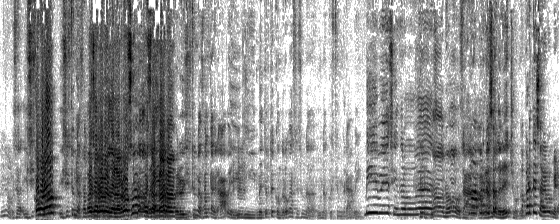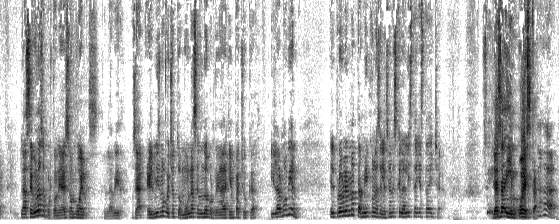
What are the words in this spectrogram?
No. O sea, hiciste, ¿Cómo no? Hiciste una falta Haz a Robert de la Rosa, No, a bueno, Jara. Pero hiciste una falta grave y, y meterte con drogas es una, una cuestión grave. Vive sin drogas. No, no, o sea, No, aparte hablando sa- derecho, ¿no? Aparte sabemos, mira, las segundas oportunidades son buenas en la vida. O sea, el mismo Pocho tomó una segunda oportunidad aquí en Pachuca y la armó bien. El problema también con la selección es que la lista ya está hecha. Sí, Ya está no. impuesta. Ajá.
